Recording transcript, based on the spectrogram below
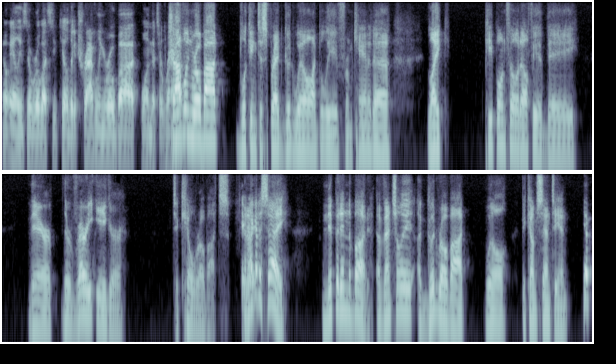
no aliens, no robots you killed, like a traveling robot, one that's A traveling robot looking to spread goodwill, I believe, from Canada. Like people in Philadelphia, they they're they're very eager to kill robots. They and I got to say, nip it in the bud. Eventually, a good robot will become sentient, Yep.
